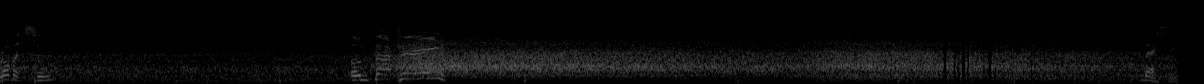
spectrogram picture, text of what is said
Robertson. Mbappe. Messi.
